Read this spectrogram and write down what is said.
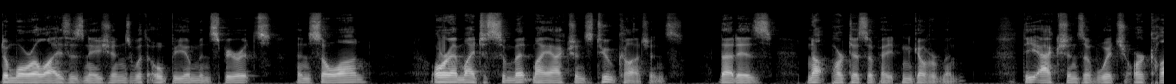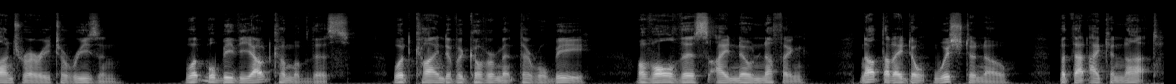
demoralizes nations with opium and spirits, and so on? Or am I to submit my actions to conscience, that is, not participate in government, the actions of which are contrary to reason? What will be the outcome of this? What kind of a government there will be? Of all this I know nothing, not that I don't wish to know, but that I cannot.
